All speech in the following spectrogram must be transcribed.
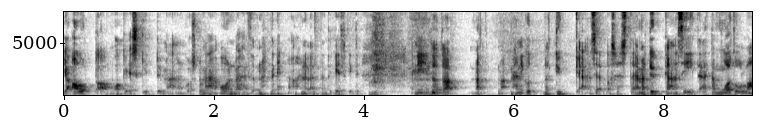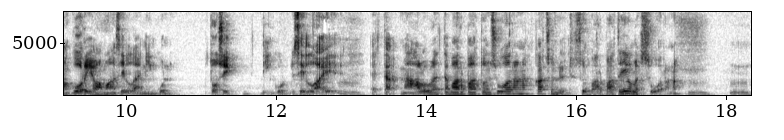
ja auttaa mua keskittymään, koska mä oon vähän sellainen, en aina välttämättä keskity. Niin tota, mä, mä, mä, niin kuin, mä tykkään sellaisesta ja mä tykkään siitä, että mua tullaan korjaamaan sillä niin kuin tosi niin kuin, sillai, mm. että mä haluan, että varpaat on suorana. Katso nyt, sun varpaat ei ole suorana. Mm. Mm.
